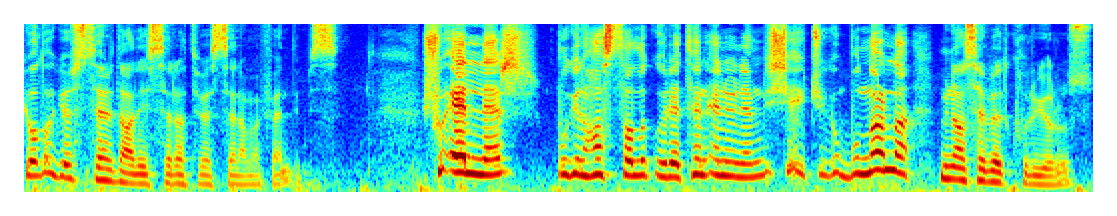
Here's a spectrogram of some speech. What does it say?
Yolu gösterdi aleyhissalatü vesselam Efendimiz. Şu eller bugün hastalık üreten en önemli şey çünkü bunlarla münasebet kuruyoruz.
